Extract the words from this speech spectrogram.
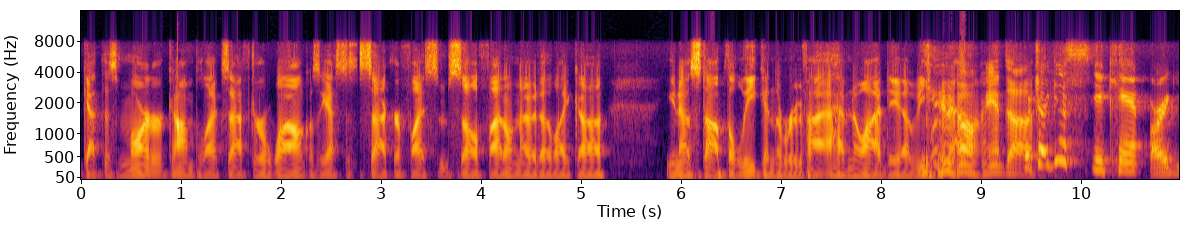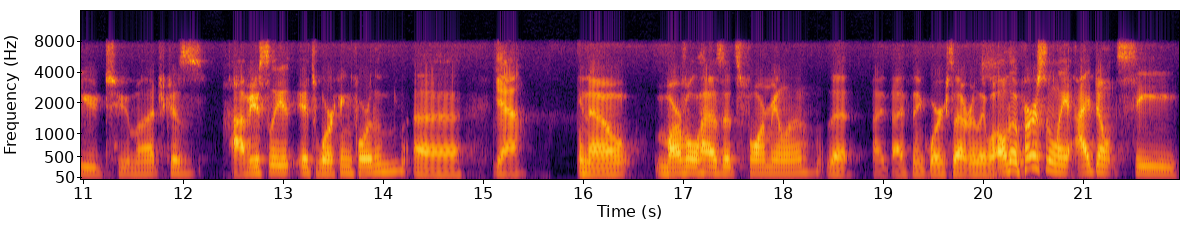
got this martyr complex after a while because he has to sacrifice himself. I don't know to like uh, you know, stop the leak in the roof. I, I have no idea. You know, and uh, Which I guess you can't argue too much because obviously it's working for them. Uh, yeah, you know, Marvel has its formula that I, I think works out really well. Although personally, I don't see,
